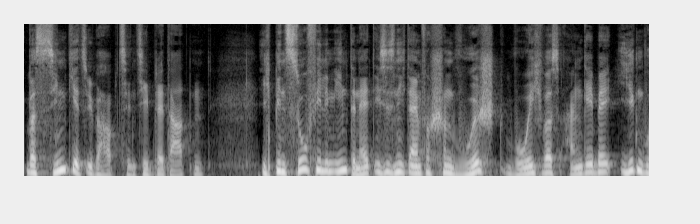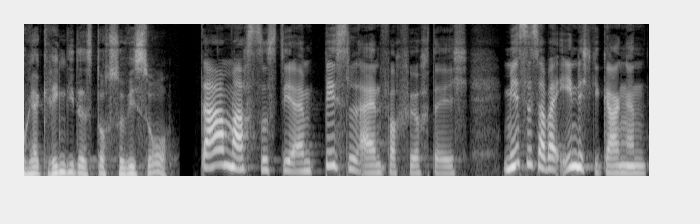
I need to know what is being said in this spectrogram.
was sind jetzt überhaupt sensible Daten? Ich bin so viel im Internet, ist es nicht einfach schon wurscht, wo ich was angebe? Irgendwoher kriegen die das doch sowieso. Da machst du es dir ein bisschen einfach, fürchte ich. Mir ist es aber ähnlich gegangen.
